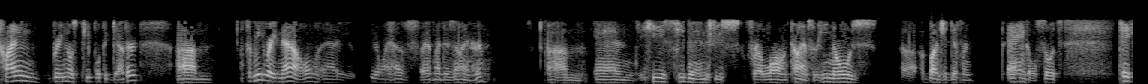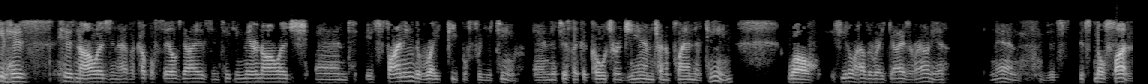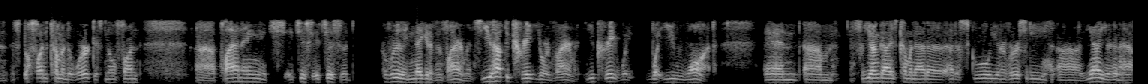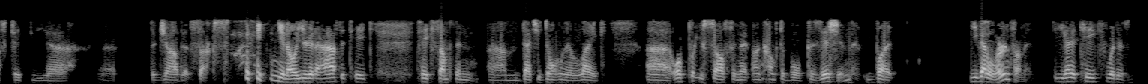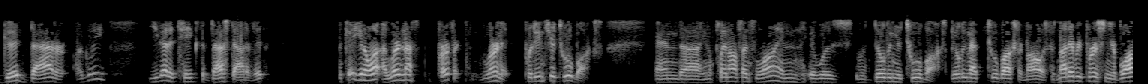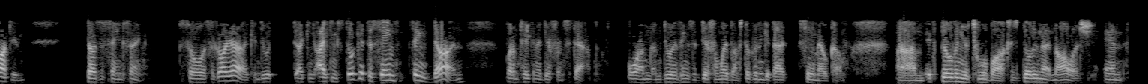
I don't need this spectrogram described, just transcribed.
try and bring those people together. Um, for me right now, uh, you know, I have I have my designer, um, and he's he's been in industries for a long time, so he knows uh, a bunch of different angles. So it's taking his his knowledge and I have a couple sales guys and taking their knowledge and it's finding the right people for your team. And it's just like a coach or a GM trying to plan their team. Well, if you don't have the right guys around you, man, it's it's no fun. It's no fun coming to work. It's no fun uh, planning. It's it's just it's just a, really negative environment. So you have to create your environment. You create what what you want. And um, for young guys coming out of out of school, university, uh, yeah, you're to have to take the uh, uh, the job that sucks. you know, you're to have to take take something um, that you don't really like, uh, or put yourself in that uncomfortable position. But you got to learn from it. You got to take whether it's good, bad, or ugly. you got to take the best out of it. Okay, you know what? I learned that's perfect. Learn it. Put it into your toolbox. And uh, you know, playing offensive line, it was it was building your toolbox, building that toolbox for knowledge. Because not every person you're blocking does the same thing. So it's like, oh yeah, I can do it. I can I can still get the same thing done, but I'm taking a different step, or I'm, I'm doing things a different way, but I'm still going to get that same outcome. Um, it's building your toolbox, it's building that knowledge, and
